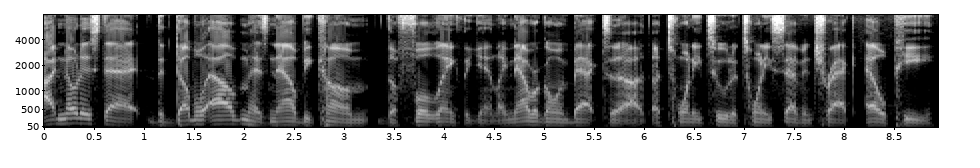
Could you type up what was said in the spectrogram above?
I noticed that the double album has now become the full length again. Like now we're going back to a, a 22 to 27 track LP.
